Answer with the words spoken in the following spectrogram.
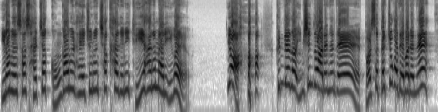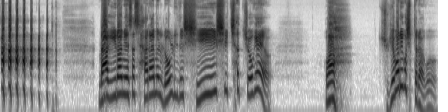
이러면서 살짝 공감을 해주는 척 하더니 뒤에 하는 말이 이거예요. 야 근데 너 임신도 안 했는데 벌써 백조가 돼버렸네? 막 이러면서 사람을 놀리듯 실실 쳐 쪼개요. 와, 죽여버리고 싶더라고.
